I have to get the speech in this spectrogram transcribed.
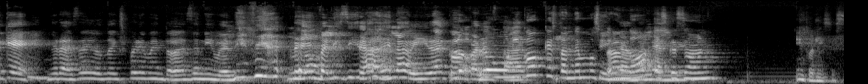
de que, gracias a Dios, no he experimentado ese nivel de, No. felicidad en la vida. Como Lo, para lo único que están demostrando es que son infelices.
